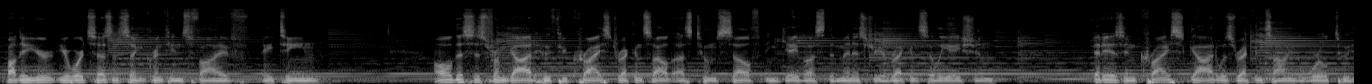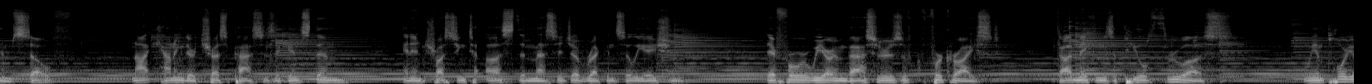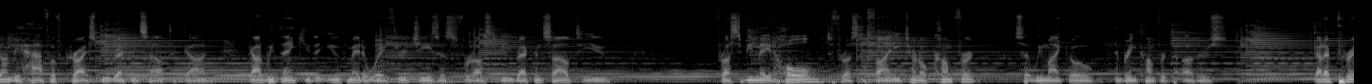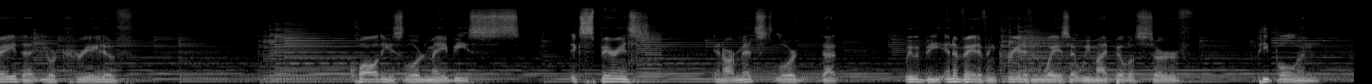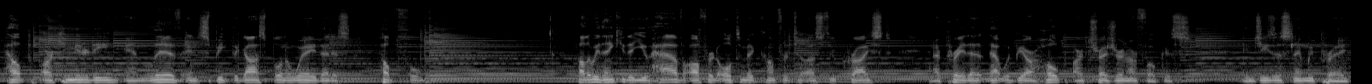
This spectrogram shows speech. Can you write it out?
Father, your, your word says in 2 Corinthians 5 18, all this is from God who through Christ reconciled us to himself and gave us the ministry of reconciliation. That is, in Christ, God was reconciling the world to himself, not counting their trespasses against them, and entrusting to us the message of reconciliation. Therefore, we are ambassadors of, for Christ, God making his appeal through us. We implore you on behalf of Christ, to be reconciled to God. God, we thank you that you've made a way through Jesus for us to be reconciled to you, for us to be made whole, for us to find eternal comfort, so that we might go and bring comfort to others. God, I pray that your creative qualities, Lord, may be experienced in our midst, Lord, that we would be innovative and creative in ways that we might be able to serve people and help our community and live and speak the gospel in a way that is helpful. Father, we thank you that you have offered ultimate comfort to us through Christ. And I pray that that would be our hope, our treasure, and our focus. In Jesus' name we pray.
